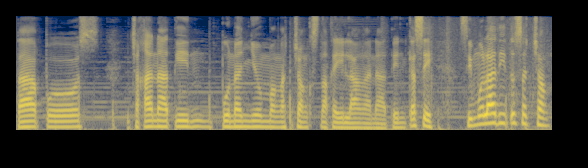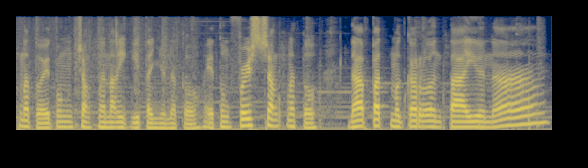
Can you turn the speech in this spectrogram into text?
Tapos, tsaka natin punan yung mga chunks na kailangan natin. Kasi, simula dito sa chunk na to, itong chunk na nakikita nyo na to, itong first chunk na to, dapat magkaroon tayo ng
